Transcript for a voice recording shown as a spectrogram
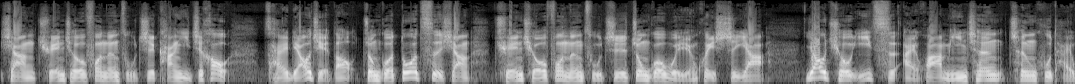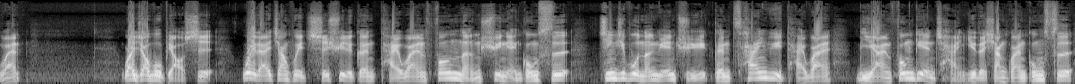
向全球风能组织抗议之后，才了解到中国多次向全球风能组织中国委员会施压，要求以此矮化名称称呼台湾。外交部表示，未来将会持续的跟台湾风能训练公司、经济部能源局跟参与台湾离岸风电产业的相关公司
